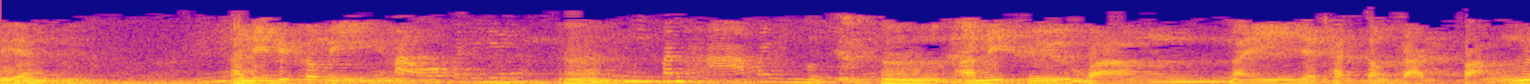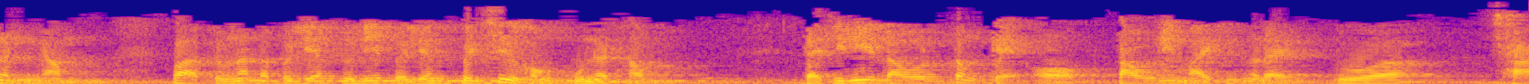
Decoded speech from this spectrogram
เลี้ยงอืม อันนี้ลึกเข้าไปอีกนะเต่าเอาไปเลี้ยงอืมมีปัญหามาอีกเอออันนี้คือความในท่านต้องการฝังเงื่อนงำว่าตรงนั้นเราไปเลี้ยงตัวนี้ไปเลี้ยงเป็นชื่อของคุณธรรม แต่ทีนี้เราต้องแกะออกเต่านี่หมายถึงอะไร ตัวช้า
